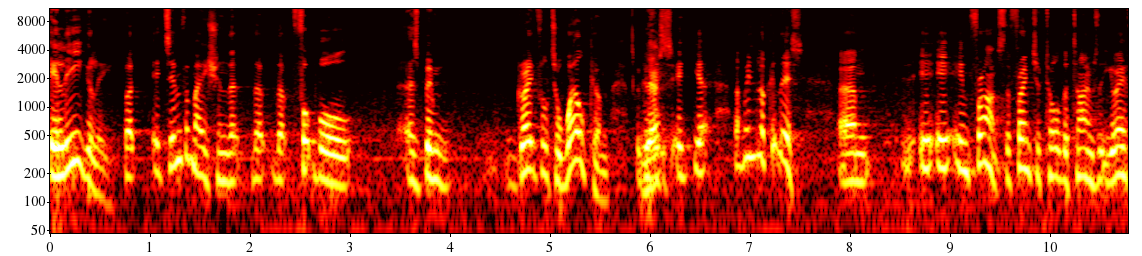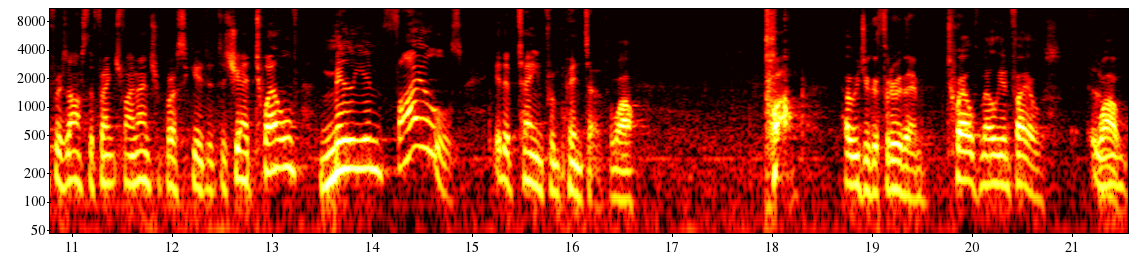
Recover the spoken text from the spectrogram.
illegally. But it's information that, that, that football has been grateful to welcome. Because Yes. it, yeah, I mean, look at this. Um, in France, the French have told the Times that UEFA has asked the French financial prosecutor to share 12 million files it obtained from Pinto. Wow. Wow. How would you go through them? 12 million files. Wow.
